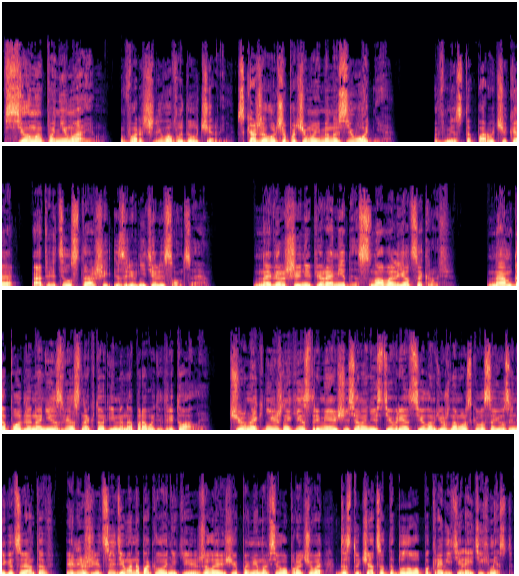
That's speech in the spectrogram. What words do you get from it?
«Все мы понимаем», — ворчливо выдал червень. «Скажи лучше, почему именно сегодня?» Вместо поручика ответил старший из ревнителей солнца. «На вершине пирамиды снова льется кровь. Нам доподлинно неизвестно, кто именно проводит ритуалы. Чернокнижники, стремящиеся нанести вред силам Южноморского союза негациантов, или жрецы-демонопоклонники, желающие, помимо всего прочего, достучаться до былого покровителя этих мест.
